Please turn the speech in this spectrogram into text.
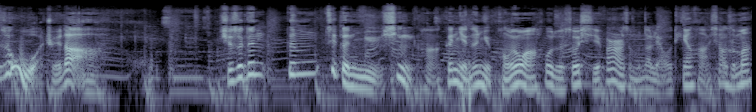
其实我觉得啊，其实跟跟这个女性哈，跟你的女朋友啊，或者说媳妇儿什么的聊天哈，像什么，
